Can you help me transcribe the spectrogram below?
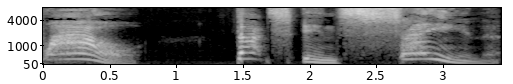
Wow. That's insane.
